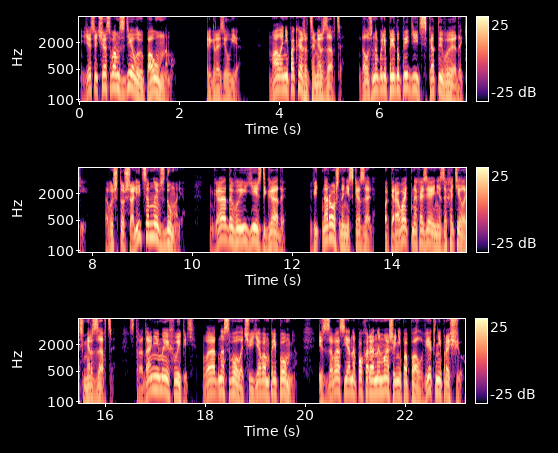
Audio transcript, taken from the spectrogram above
«Я сейчас вам сделаю по-умному», — пригрозил я. Мало не покажется, мерзавцы. Должны были предупредить, скоты вы эдакие. А вы что, шалить со мной вздумали? Гады вы и есть гады. Ведь нарочно не сказали. Попировать на хозяине захотелось, мерзавцы. Страданий моих выпить. Ладно, сволочи, я вам припомню. Из-за вас я на похороны Маши не попал, век не прощу.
